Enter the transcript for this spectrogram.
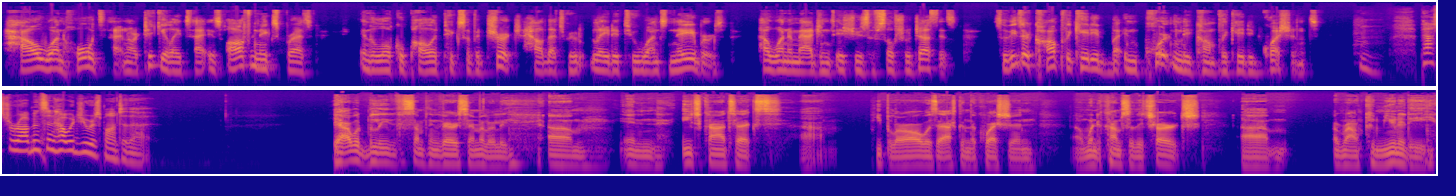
How one holds that and articulates that is often expressed in the local politics of a church, how that's related to one's neighbors, how one imagines issues of social justice. So these are complicated, but importantly complicated questions. Hmm. Pastor Robinson, how would you respond to that? Yeah, I would believe something very similarly. Um, in each context, um, people are always asking the question uh, when it comes to the church um, around community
